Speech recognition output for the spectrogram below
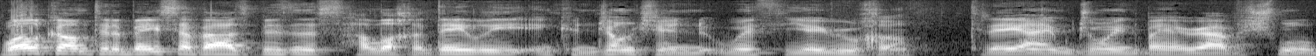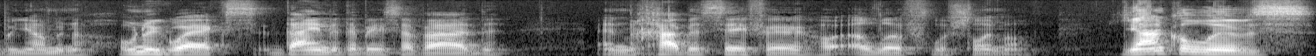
Welcome to the Beis HaVaad's Business Halacha Daily in conjunction with Yerucha. Today I am joined by Rav Shmuel Benyamin Honigwachs, Dain at the Beis Havad, and Mechabe Sefer Ha'elef L'Shlema. Yankel lives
